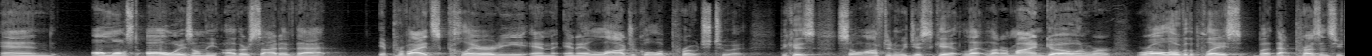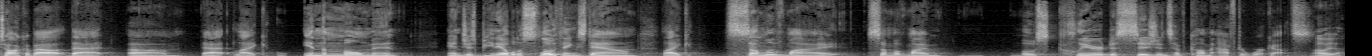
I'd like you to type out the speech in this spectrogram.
and almost always on the other side of that, it provides clarity and and a logical approach to it. Because so often we just get let let our mind go and we're we're all over the place. But that presence you talk about, that um, that like in the moment and just being able to slow things down like some of my some of my most clear decisions have come after workouts Oh yeah,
